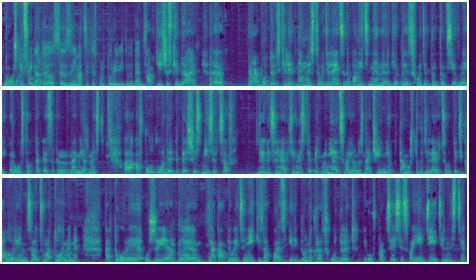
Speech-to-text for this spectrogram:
Ножки он согнуты. приготовился заниматься физкультурой, видимо, да? Фактически, да э, работают скелетные мышцы, выделяется дополнительная энергия, происходит интенсивный рост. Вот такая закономерность. А, а в полгода, это 5-6 месяцев, двигательная активность опять меняет свое назначение, потому что выделяются вот эти калории, они называются моторными, которые уже э, накапливается некий запас, и ребенок расходует его в процессе своей деятельности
